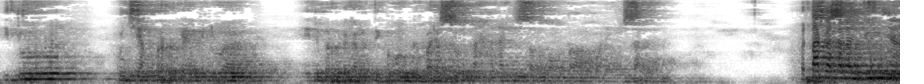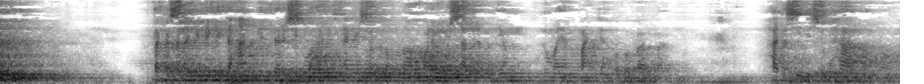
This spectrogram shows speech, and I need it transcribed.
Itu kunci yang, yang kedua itu berpegang teguh kepada sunnah Nabi Sallallahu Alaihi Wasallam. Petaka selanjutnya, petaka selanjutnya kita ambil dari sebuah hadis Nabi Sallallahu Alaihi Wasallam yang lumayan panjang bapak-bapak. Hadis ini Subhanallah.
